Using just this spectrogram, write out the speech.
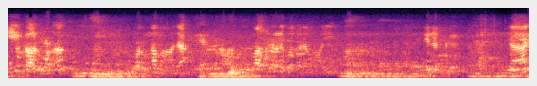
ഈ കാണുന്ന സ്വർണമാല മഹറിന് പകരമായി നിനക്ക് ഞാൻ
